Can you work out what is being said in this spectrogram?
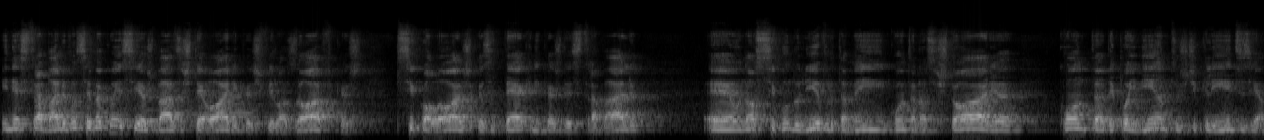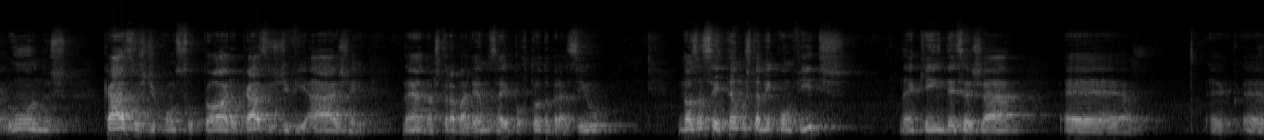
E nesse trabalho você vai conhecer as bases teóricas, filosóficas, psicológicas e técnicas desse trabalho. É, o nosso segundo livro também conta a nossa história, conta depoimentos de clientes e alunos, casos de consultório, casos de viagem. Né? Nós trabalhamos aí por todo o Brasil. Nós aceitamos também convites, né? quem desejar é, é, é,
